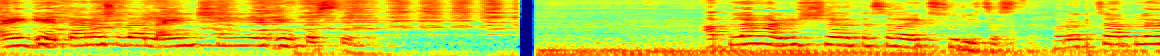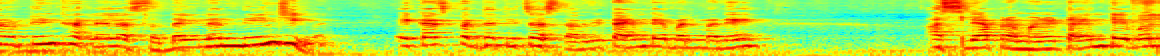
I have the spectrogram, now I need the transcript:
आणि घेताना सुद्धा लाईनशीर घेत असते आपलं आयुष्य तसं एक सुरीच असतं. रोजचं आपलं रुटीन ठरलेलं असतं. दैनंदिन जीवन. एकाच पद्धतीचं असतं. अगदी टाइम टेबलमध्ये असल्याप्रमाणे टाइम टेबल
